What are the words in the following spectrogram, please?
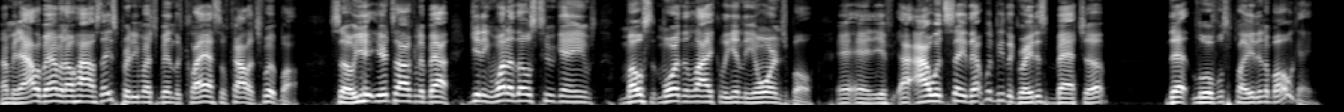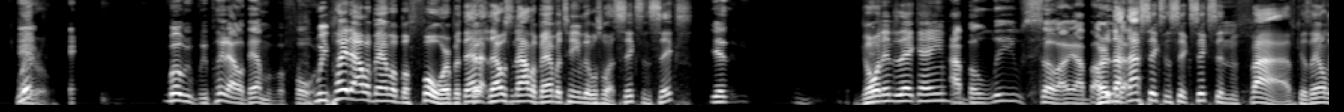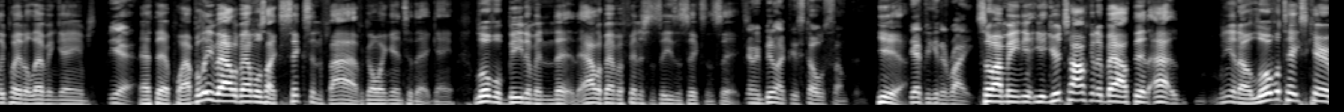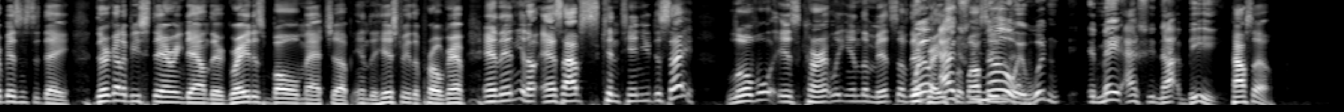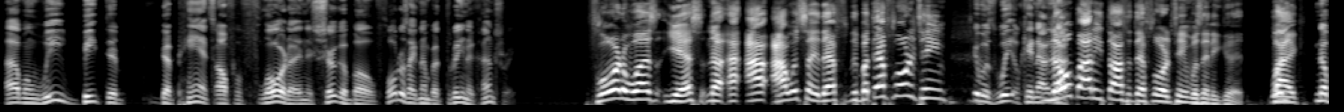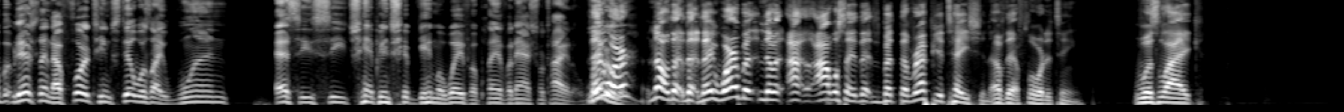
I mean, Alabama and Ohio State's pretty much been the class of college football. So you- you're talking about getting one of those two games, most more than likely in the Orange Bowl. And, and if I I would say that would be the greatest matchup that Louisville's played in a bowl game, literally. Well, we, we played Alabama before. We played Alabama before, but that But- that was an Alabama team that was what six and six yeah, going into that game, I believe so. I, I, I or not, that- not six and six, six and five because they only played eleven games yeah. at that point. I believe Alabama was like six and five going into that game. Louisville beat them, and the, Alabama finished the season six and six. I mean, being like they stole something. Yeah. You have to get it right. So I mean, you're talking about that. You know, Louisville takes care of business today. They're going to be staring down their greatest bowl matchup in the history of the program. And then, you know, as I've continued to say, Louisville is currently in the midst of their well, greatest actually, football season. no, ever. it wouldn't. It may actually not be. How so? Uh, when we beat the the pants off of Florida in the Sugar Bowl, Florida's like number three in the country. Florida was yes. No, I, I I would say that, but that Florida team, It was weak. Okay, now now- nobody thought that that Florida team was any good. Like no, but there's the thing. That Florida team still was like one SEC championship game away from playing for national title. they Literally. were no, they, they- were, but no, I, I will say that. But the reputation of that Florida team was like,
